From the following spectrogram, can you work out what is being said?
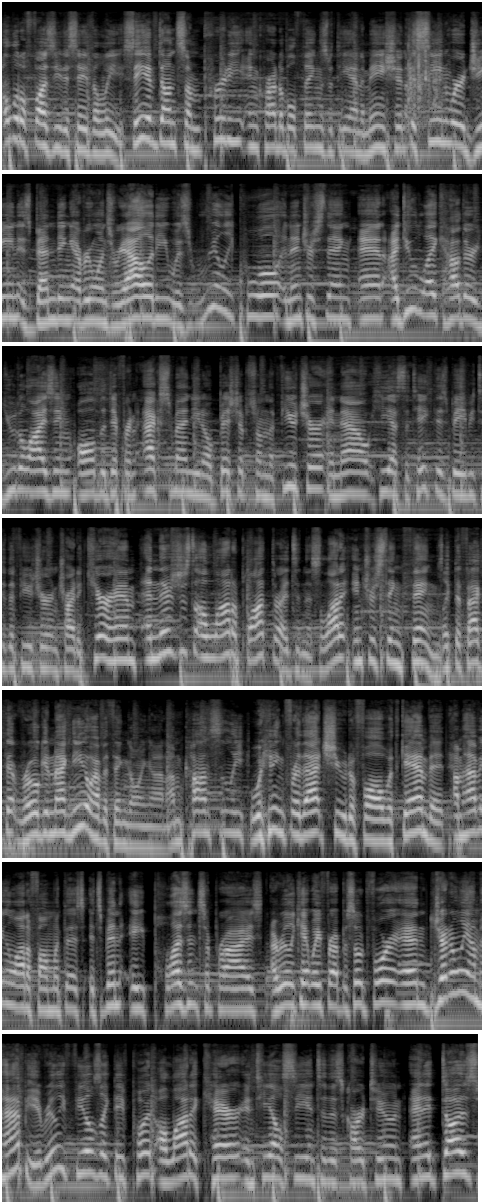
a little fuzzy to say the least. They have done some pretty incredible things with the animation. The scene where Jean is bending everyone's reality was really cool and interesting, and I do like how they're utilizing all the different X-Men, you know, Bishop's from the future, and now he has to take this baby to the future and try to cure him. And there's just a lot of plot threads in this, a lot of interesting things, like the fact that Rogue and Magneto have a thing going on. I'm constantly waiting for that shoe to fall with Gambit. I'm having a lot of fun with this. It's been a pleasant surprise. I really can't wait for episode four, and generally I'm happy. It really feels like they've put a lot of care and TLC into this cartoon, and it does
